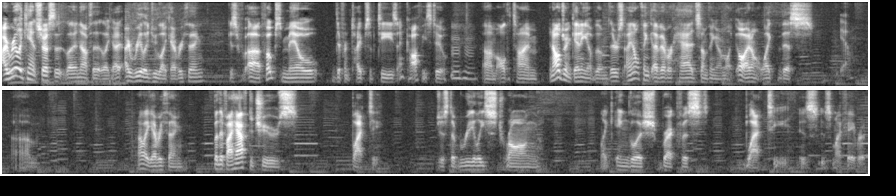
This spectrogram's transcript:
I really can't stress it enough that like I, I really do like everything because uh, folks mail different types of teas and coffees too um, all the time, and I'll drink any of them. There's I don't think I've ever had something I'm like, oh, I don't like this. Yeah. I like everything, but if I have to choose, black tea, just a really strong, like English breakfast black tea is is my favorite.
